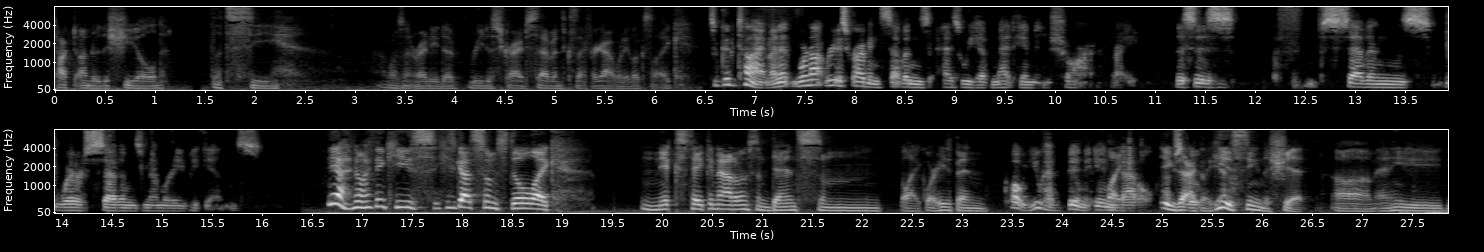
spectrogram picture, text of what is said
tucked under the shield. Let's see. I wasn't ready to re-describe Sevens because I forgot what he looks like. It's a good time, and it, we're not re-describing Sevens as we have met him in Sharn, right? This is f- Sevens where Sevens memory begins. Yeah, no, I think he's he's got some still like nicks taken out of him, some dents, some like where he's been Oh, you have been in like battle. exactly. Absolutely, He has seen the shit, um, and he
